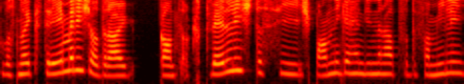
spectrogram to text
was noch extremer ist oder auch ganz aktuell ist, dass sie Spannungen haben innerhalb von der Familie.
